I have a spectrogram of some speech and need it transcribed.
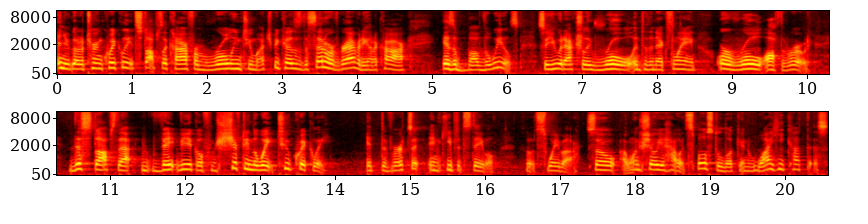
and you've got to turn quickly. It stops the car from rolling too much because the center of gravity on a car is above the wheels. So you would actually roll into the next lane or roll off the road. This stops that vehicle from shifting the weight too quickly. It diverts it and keeps it stable. So it's sway bar. So I want to show you how it's supposed to look and why he cut this.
